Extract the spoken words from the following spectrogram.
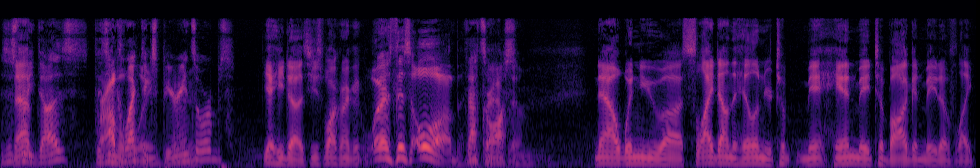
Is this That- what he does? Does he collect experience orbs? Yeah, he does. He's walking around like, "Where's this orb?" That's grabs it. awesome. Now, when you uh, slide down the hill in your to- handmade toboggan made of like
